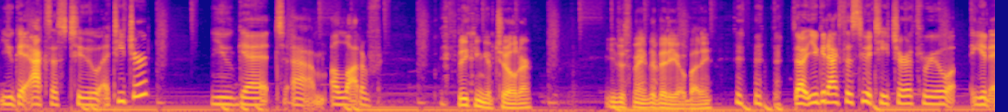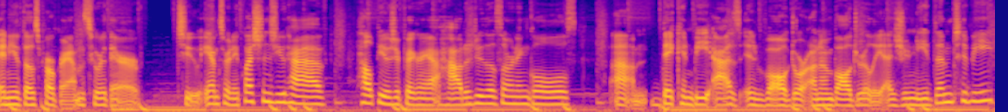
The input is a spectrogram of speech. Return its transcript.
You get access to a teacher. You get um, a lot of. Speaking of children, you just made the video, buddy. so you get access to a teacher through any of those programs who are there to answer any questions you have, help you as you're figuring out how to do those learning goals. Um, they can be as involved or uninvolved, really, as you need them to be.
